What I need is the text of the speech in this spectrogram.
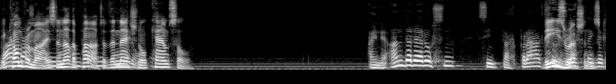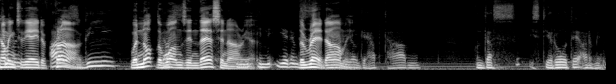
It compromised another part of the National Council. Eine andere Russen sind nach Prag These Russians coming to the aid of Prague were not the ones in their scenario. in, in ihrem the Red Army. Und das ist die Rote Armee.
